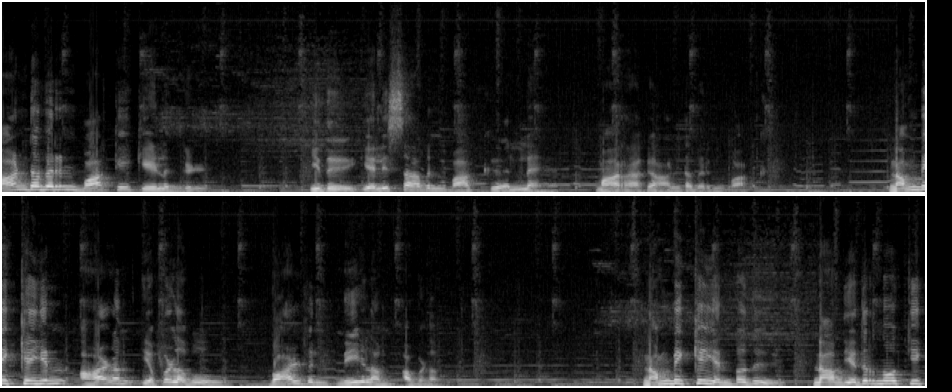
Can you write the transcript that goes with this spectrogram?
ஆண்டவரின் வாக்கை கேளுங்கள். இது எலிசாவின் வாக்கு அல்ல மாறாக ஆண்டவரின் வாக்கு. நம்பிக்கையின் ஆழம் எவ்வளவோ வாழ்வின் நீளம் அவ்வளவு. நம்பிக்கை என்பது நாம் எதிர்நோக்கி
